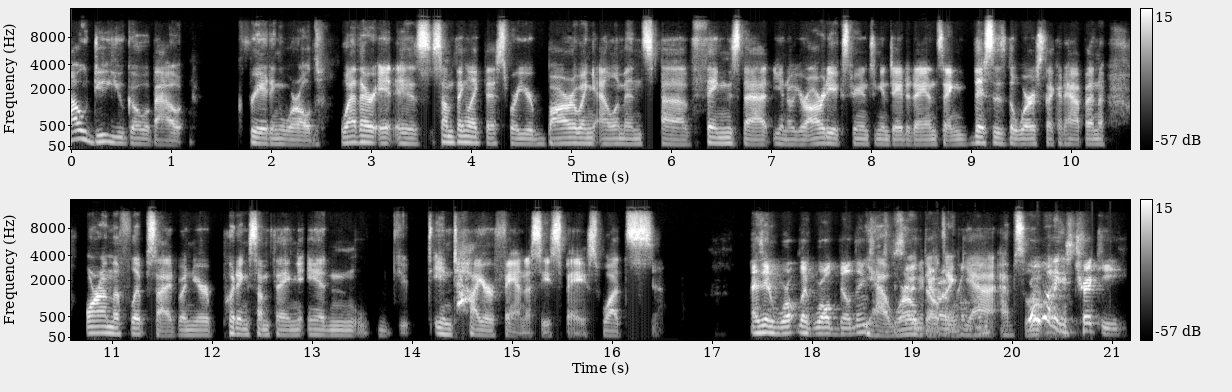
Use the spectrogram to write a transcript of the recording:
How do you go about creating a world whether it is something like this where you're borrowing elements of things that you know you're already experiencing in day to day and saying this is the worst that could happen or on the flip side when you're putting something in entire fantasy space what's as in world like world building yeah world building. world yeah building. absolutely. World building is tricky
